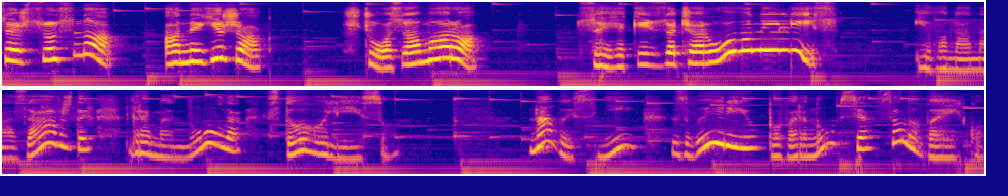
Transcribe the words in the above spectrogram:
Це ж сосна, а не їжак. Що за мара? Це якийсь зачарований ліс. І вона назавжди дременула з того лісу. Навесні з вирію повернувся Соловейко.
